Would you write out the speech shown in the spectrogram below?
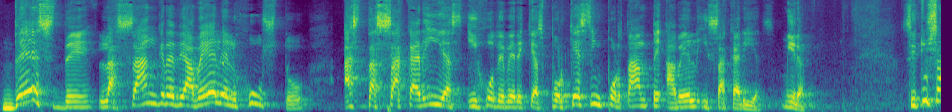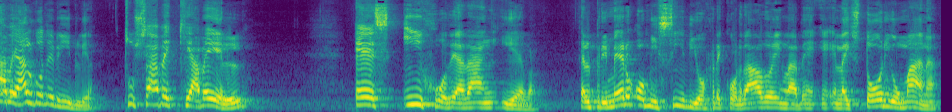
Desde la sangre de Abel el justo hasta Zacarías, hijo de Berequías. ¿Por qué es importante Abel y Zacarías? Mira, si tú sabes algo de Biblia, tú sabes que Abel es hijo de Adán y Eva. El primer homicidio recordado en la, en la, historia humana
